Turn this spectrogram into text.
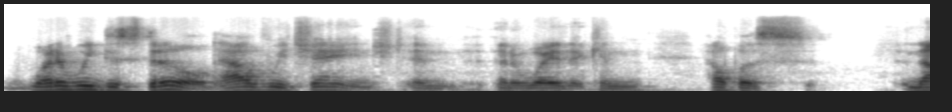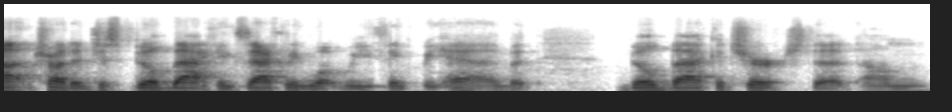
what have we distilled? How have we changed in in a way that can help us not try to just build back exactly what we think we had, but build back a church that um,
